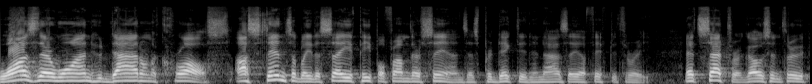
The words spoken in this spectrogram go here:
was there one who died on a cross, ostensibly to save people from their sins, as predicted in Isaiah 53, etc.? Goes in through.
